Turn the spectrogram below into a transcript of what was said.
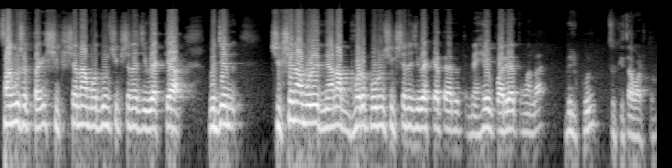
सांगू शकता की शिक्षणामधून शिक्षणाची व्याख्या म्हणजे शिक्षणामुळे ज्ञानात भर पडून शिक्षणाची व्याख्या तयार होते. नाही हे पर्याय तुम्हाला बिलकुल चुकीचा वाटतो.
